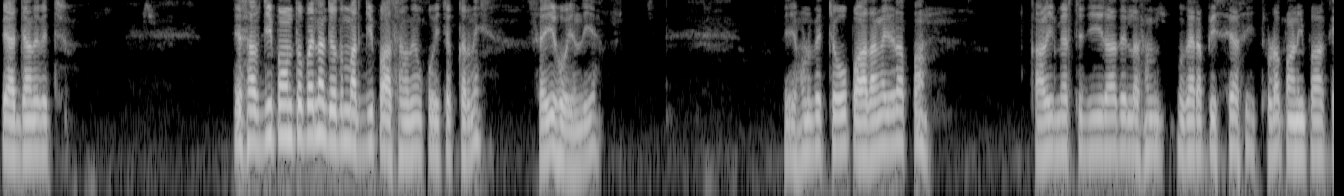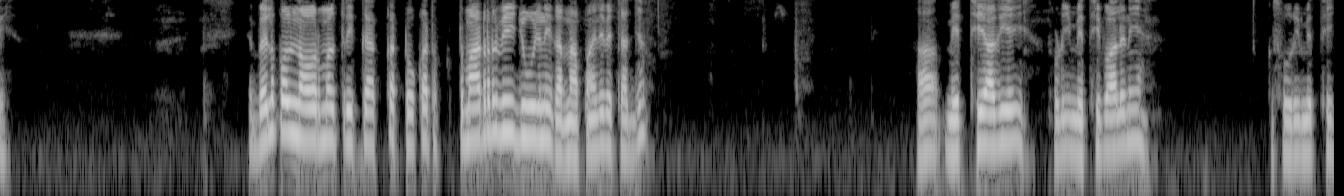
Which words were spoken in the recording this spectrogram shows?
ਪਿਆਜ਼ਾਂ ਦੇ ਵਿੱਚ। ਇਹ ਸਬਜ਼ੀ ਪਾਉਣ ਤੋਂ ਪਹਿਲਾਂ ਜਦੋਂ ਮਰਜ਼ੀ ਪਾ ਸਕਦੇ ਹੋ, ਕੋਈ ਚੱਕਰ ਨਹੀਂ, ਸਹੀ ਹੋ ਜਾਂਦੀ ਹੈ। ਤੇ ਹੁਣ ਵਿੱਚ ਉਹ ਪਾ ਦਾਂਗੇ ਜਿਹੜਾ ਆਪਾਂ ਕਾਲੀ ਮਿਰਚ, ਜੀਰਾ ਤੇ ਲਸਣ ਵਗੈਰਾ ਪੀਸਿਆ ਸੀ ਥੋੜਾ ਪਾਣੀ ਪਾ ਕੇ। ਇਹ ਬਿਲਕੁਲ ਨਾਰਮਲ ਤਰੀਕਾ, ਘੱਟੋ ਘੱਟ ਟਮਾਟਰ ਵੀ ਯੂਜ਼ ਨਹੀਂ ਕਰਨਾ ਆਪਾਂ ਇਹਦੇ ਵਿੱਚ ਅੱਜ। ਆ ਮੇਥੀ ਆ ਗਈ ਹੈ ਜੀ ਥੋੜੀ ਮੇਥੀ ਪਾ ਲੈਣੀ ਹੈ, ਕਸੂਰੀ ਮੇਥੀ।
